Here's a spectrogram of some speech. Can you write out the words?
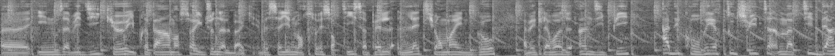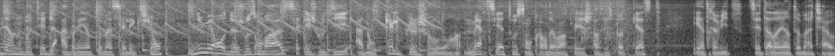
Euh, il nous avait dit qu'il préparait un morceau avec John Albach. Et bien ça y est, le morceau est sorti. Il s'appelle Let Your Mind Go avec la voix de Andy P. À découvrir tout de suite ma petite dernière nouveauté de la Adrien Thomas Sélection numéro 2. Je vous embrasse et je vous dis à dans quelques jours. Merci à tous encore d'avoir téléchargé ce podcast et à très vite. C'est Adrien Thomas. Ciao.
